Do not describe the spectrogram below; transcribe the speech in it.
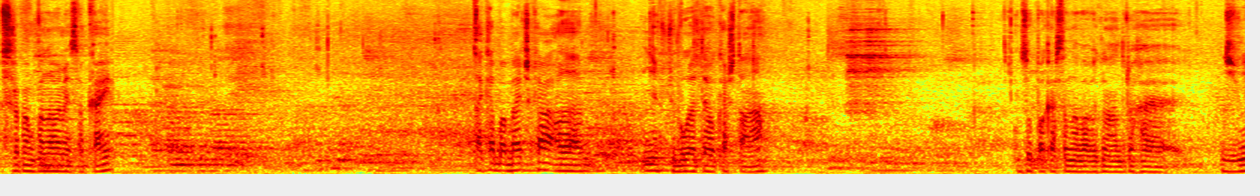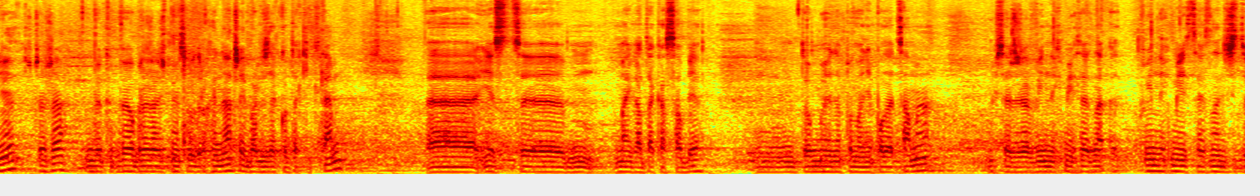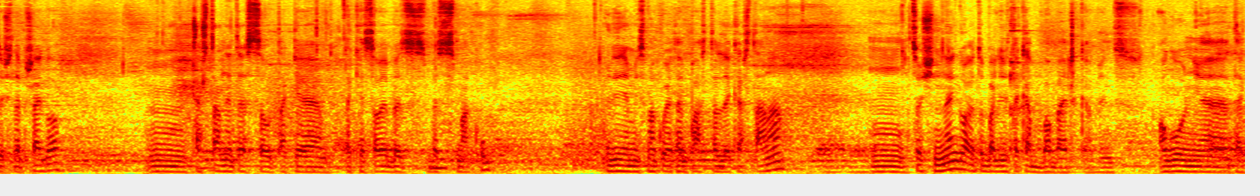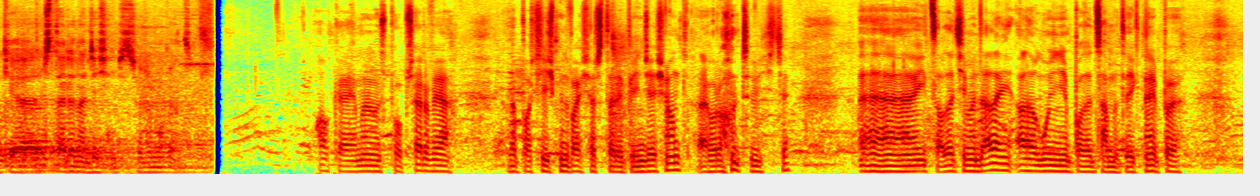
Syropem klonowym jest ok. Taka babeczka, ale nie czuć w ogóle tego kasztana. Zupa kasztanowa wygląda trochę dziwnie, szczerze. Wy, wyobrażaliśmy sobie trochę inaczej, bardziej jako taki krem. E, jest e, mega taka sobie. Mm, To my na pewno nie polecamy. Myślę, że w innych miejscach, w innych miejscach znajdziecie coś lepszego. Mm, Kasztany też są takie, takie sobie bez, bez smaku. Jedynie mi smakuje ten pastel de kasztana. Mm, Coś innego, ale to bardziej taka babeczka, więc ogólnie takie 4 na 10, szczerze mówiąc. Ok, my już po przerwie zapłaciliśmy 24,50 euro oczywiście. E, I co, lecimy dalej, ale ogólnie nie polecamy tej knajpy.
